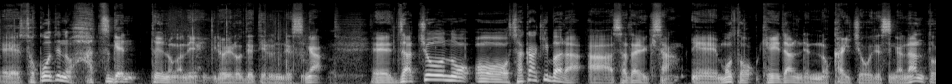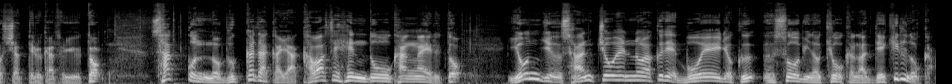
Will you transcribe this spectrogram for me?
えー、そこでの発言というのがね、いろいろ出てるんですが、えー、座長の榊原貞之さん、えー、元経団連の会長ですが、何とおっしゃってるかというと、昨今の物価高や為替変動を考えると、43兆円の枠で防衛力装備の強化ができるのか、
